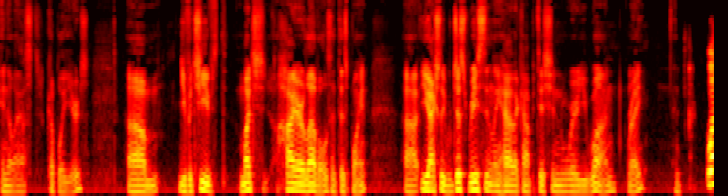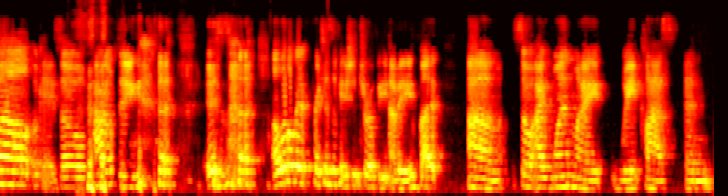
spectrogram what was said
in the last couple of years. Um, you've achieved much higher levels at this point. Uh, you actually just recently had a competition where you won right? Well, okay, so powerlifting is a little bit participation trophy heavy, but um, so I won my weight class and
